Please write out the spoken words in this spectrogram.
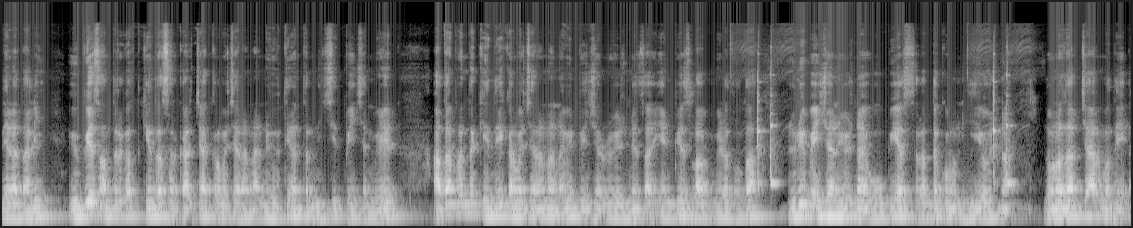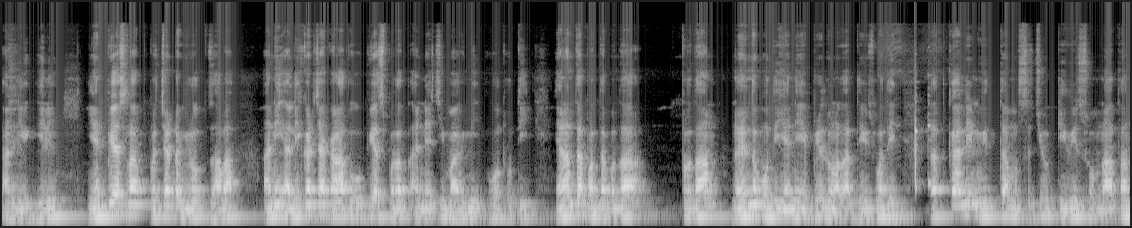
देण्यात आली. यू पी एस अंतर्गत केंद्र सरकारच्या कर्मचाऱ्यांना निवृत्तीनंतर निश्चित पेन्शन मिळेल. आतापर्यंत केंद्रीय कर्मचाऱ्यांना नवीन पेन्शन योजनेचा एन पी एस लाभ मिळत होता. जुनी पेन्शन योजना ओ पी एस रद्द करून ही योजना दोन हजार चारमध्ये आणली गेली. एन पी एसला प्रचंड विरोध झाला आणि अलीकडच्या काळात ओ पी एस परत आणण्याची मागणी होत होती. यानंतर पंतप्रधान प्रधान नरेंद्र मोदी यांनी एप्रिल दोन हजार तेवीसमध्ये तत्कालीन वित्त सचिव टी व्ही सोमनाथन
